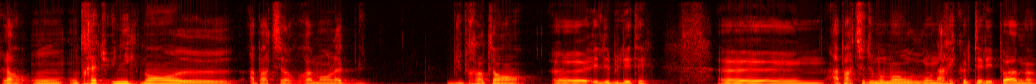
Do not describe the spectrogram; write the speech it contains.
Alors, on, traite uniquement euh, à partir vraiment du- printemps euh, et début de l'été. Euh, à partir du moment où on a récolté les pommes,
